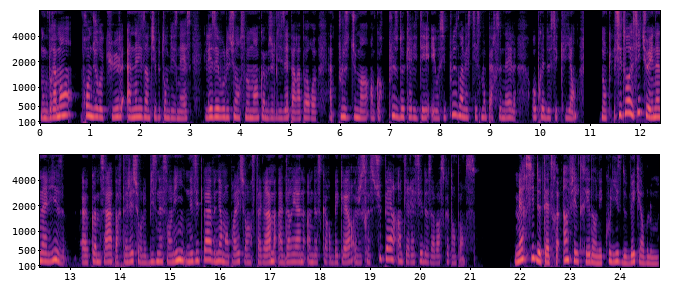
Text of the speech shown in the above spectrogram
Donc vraiment, prends du recul, analyse un petit peu ton business, les évolutions en ce moment, comme je le disais, par rapport euh, à plus d'humains, encore plus de qualité et aussi plus d'investissement personnel auprès de ses clients. Donc si toi aussi tu as une analyse euh, comme ça à partager sur le business en ligne, n'hésite pas à venir m'en parler sur Instagram à Dorian underscore Baker. Je serais super intéressée de savoir ce que t'en penses. Merci de t'être infiltré dans les coulisses de Baker Bloom.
